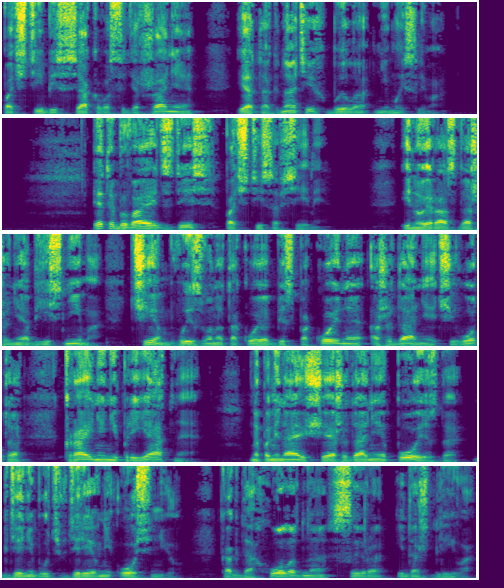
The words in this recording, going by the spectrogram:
почти без всякого содержания, и отогнать их было немыслимо. Это бывает здесь почти со всеми. Иной раз даже необъяснимо, чем вызвано такое беспокойное ожидание чего-то крайне неприятное, напоминающее ожидание поезда где-нибудь в деревне осенью, когда холодно, сыро и дождливо.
